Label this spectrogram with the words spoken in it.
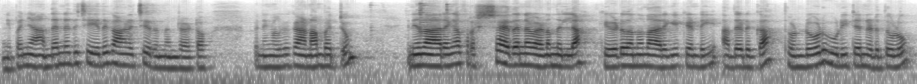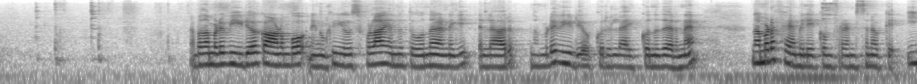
ഇനിയിപ്പോൾ ഞാൻ തന്നെ ഇത് ചെയ്ത് കാണിച്ചു തരുന്നുണ്ട് കേട്ടോ. അപ്പം നിങ്ങൾക്ക് കാണാൻ പറ്റും. ഇനി നാരങ്ങ ഫ്രഷ് ആയത് തന്നെ വേണമെന്നില്ല. കേട് വന്ന നാരങ്ങയൊക്കെ ഉണ്ടെങ്കിൽ അതെടുക്കുക. തൊണ്ടോട് കൂടിയിട്ട് തന്നെ എടുത്തോളൂ. അപ്പോൾ നമ്മുടെ വീഡിയോ കാണുമ്പോൾ നിങ്ങൾക്ക് യൂസ്ഫുള്ളാണ് എന്ന് തോന്നുകയാണെങ്കിൽ എല്ലാവരും നമ്മുടെ വീഡിയോക്ക് ഒരു ലൈക്ക് ഒന്ന് തരണേ. നമ്മുടെ ഫാമിലിക്കും ഫ്രണ്ട്സിനൊക്കെ ഈ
